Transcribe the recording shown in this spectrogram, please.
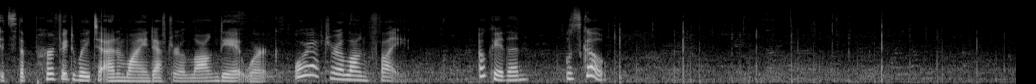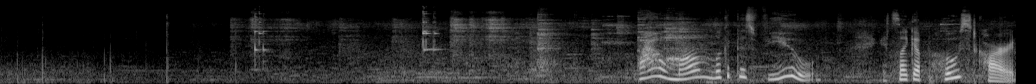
It's the perfect way to unwind after a long day at work or after a long flight. Okay then, let's go. Wow, Mom, look at this view. It's like a postcard.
